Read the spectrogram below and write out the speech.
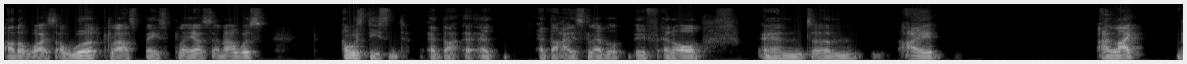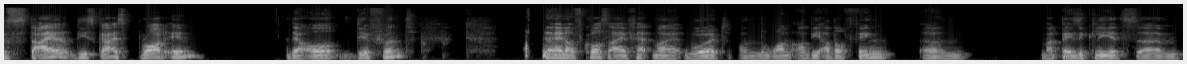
otherwise are world class bass players, and I was I was decent at the at at the highest level, if at all. And um, I I like the style these guys brought in. They're all different. And of course, I've had my word on the one or the other thing. Um, but basically it's um,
